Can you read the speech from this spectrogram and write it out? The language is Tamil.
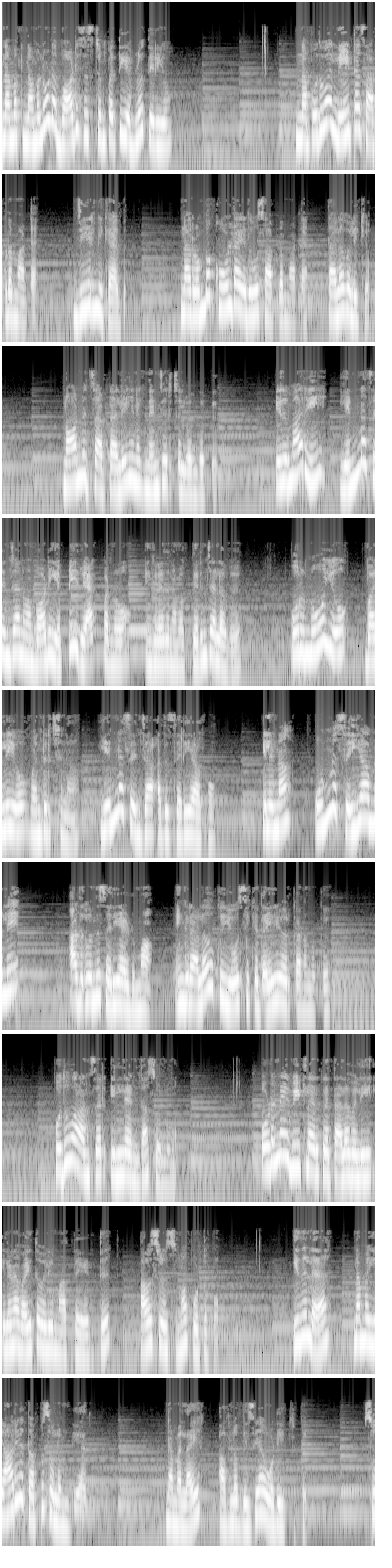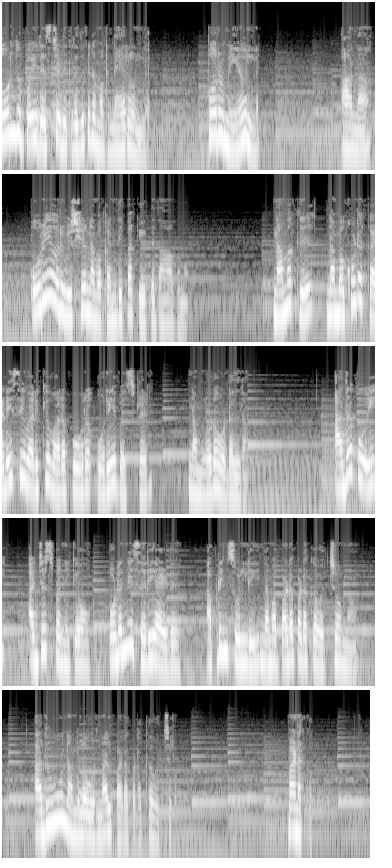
நமக்கு நம்மளோட பாடி சிஸ்டம் பத்தி எவ்வளவு தெரியும்? நான் பொதுவா லேட்டா சாப்பிட மாட்டேன். ஜீர்ணிக்காது. நான் ரொம்ப கோல்டா எதுவும் சாப்பிட மாட்டேன். தலைவலிக்கும் நான்வெஜ் சாப்பிட்டாலே எனக்கு நெஞ்செரிச்சல் வந்தது. இது மாதிரி என்ன செஞ்சா நம்ம பாடி எப்படி ரியாக்ட் பண்ணுவோம்ங்கிறது நமக்கு தெரிஞ்ச அளவு ஒரு நோயோ வலியோ வந்துருச்சுன்னா என்ன செஞ்சா அது சரியாகும்? இல்லனா ஒண்ணு செய்யாமலே அது வந்து சரியாயிடுமா? என்கிற அளவுக்கு யோசிக்க தைரியம் இருக்கா நமக்கு? பொதுவா ஆன்சர் இல்லைன்னு தான் சொல்லுவோம். உடனே வீட்ல இருக்கிற தலைவலி இல்லைன்னா வயிற்று வலி மாத்திரை எடுத்து அவசர அவசரமா போட்டுப்போம். இதுல நம்ம யாரையும் தப்பு சொல்ல முடியாது. நம்ம லைஃப் அவ்வளோ பிஸியா ஓடிட்டு இருக்கு சோர்ந்து போய் ரெஸ்ட் எடுக்கிறதுக்கு நமக்கு நேரம் இல்ல. பொறுமையும் இல்ல. ஆனா ஒரே ஒரு விஷயம் நம்ம கண்டிப்பா கேட்டுதான் ஆகணும். நமக்கு நம்ம கூட கடைசி வரைக்கும் வரப்போற ஒரே பெஸ்ட் ஃப்ரெண்ட் நம்மளோட உடல் தான் அத போய் அட்ஜஸ்ட் பண்ணிக்கோ. உடனே சரியாயிடு. அப்படின்னு சொல்லி நம்ம படபடக்க வச்சோம்னா அதுவும் நம்மள ஒரு நாள் படபடக்க வச்சிரும். வணக்கம்.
